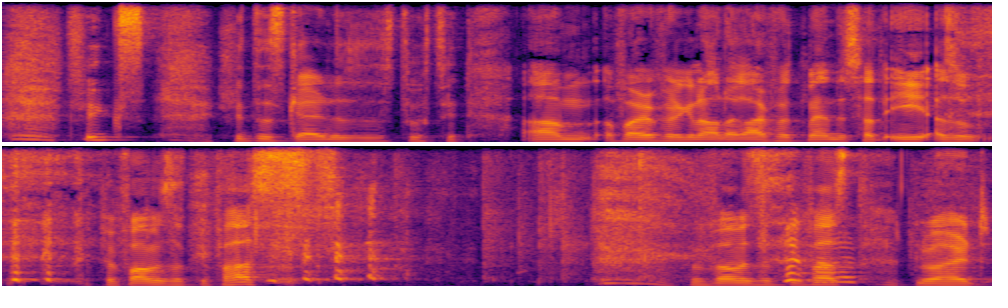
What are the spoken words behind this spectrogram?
fix. Ich finde das geil, dass er das durchzieht. Ähm, auf alle Fälle, genau, der Ralf hat gemeint, das hat eh, also Performance hat gepasst. Performance hat gepasst, nur halt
